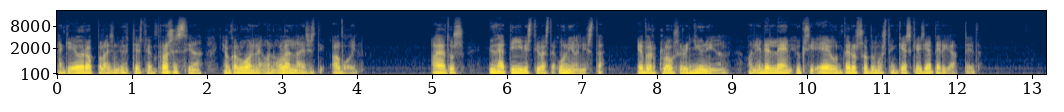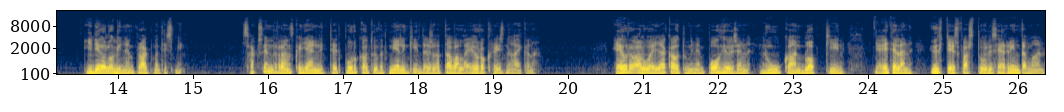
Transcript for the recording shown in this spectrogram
näki eurooppalaisen yhteistyön prosessina, jonka luonne on olennaisesti avoin. Ajatus yhä tiivistyvästä unionista, ever closer union, on edelleen yksi EUn perussopimusten keskeisiä periaatteita. Ideologinen pragmatismi. Saksan ja Ranskan jännitteet purkautuivat mielenkiintoisella tavalla eurokriisin aikana. Euroalueen jakautuminen pohjoisen nuukaan blokkiin ja etelän yhteisvastuulliseen rintamaan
